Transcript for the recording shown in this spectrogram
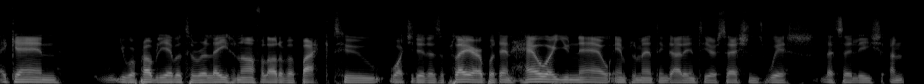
again, you were probably able to relate an awful lot of it back to what you did as a player, but then how are you now implementing that into your sessions with, let's say, Laois? And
